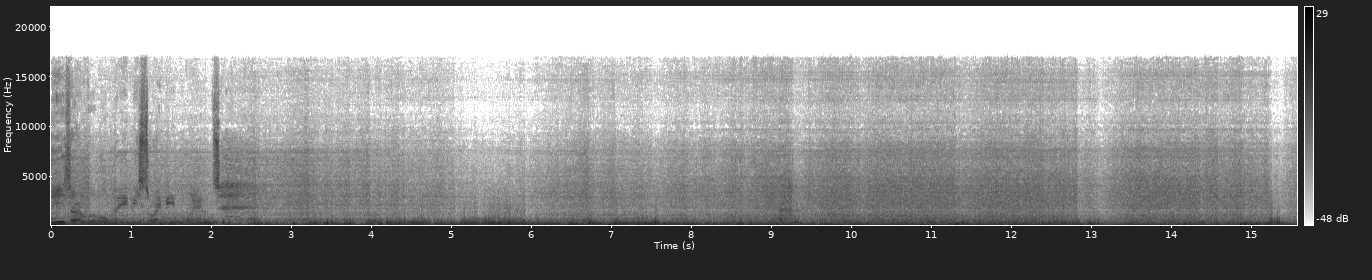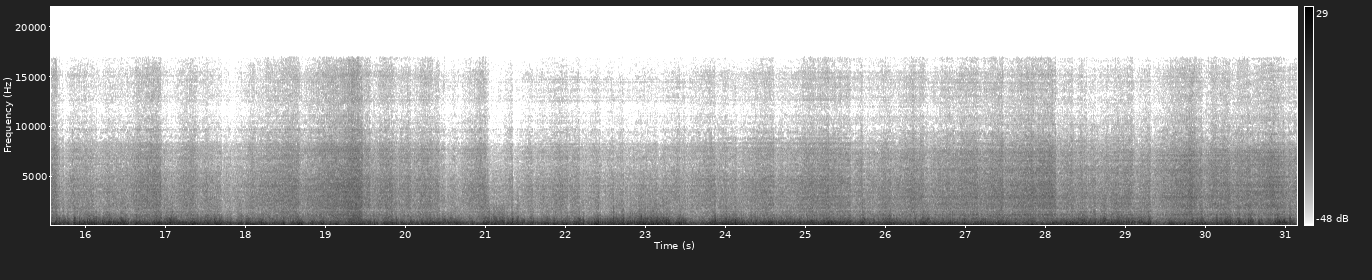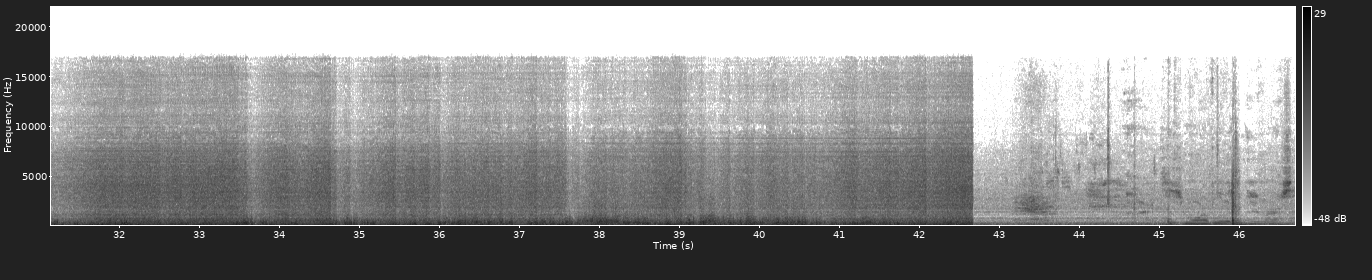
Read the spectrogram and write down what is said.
these are little baby soybean plants. more of Lewis Lammers.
